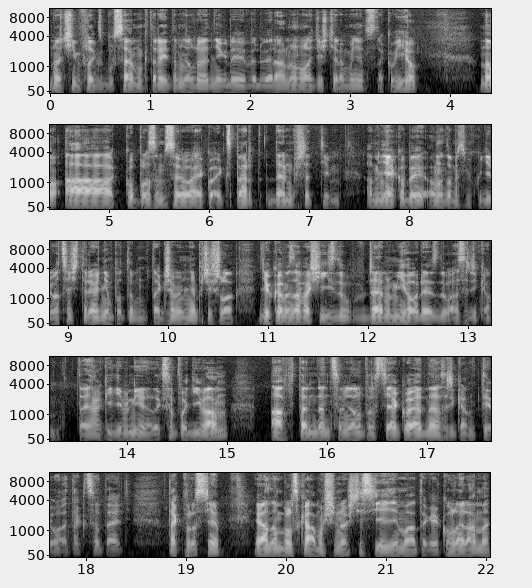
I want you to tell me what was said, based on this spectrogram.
nočním Flexbusem, který tam měl dojet někdy ve dvě ráno na letiště nebo něco takového. No a koupil jsem si ho jako expert den předtím. A mě jakoby, ono to myslím chodí 24 hodin potom, takže mi mě přišlo, děkujeme za vaši jízdu v den mýho odjezdu. A si říkám, to je nějaký divný, ne? tak se podívám a v ten den jsem měl prostě jako jedné a říkám, ty tak co teď? Tak prostě já tam byl s kámošem naštěstí jedním a tak jako hledáme,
